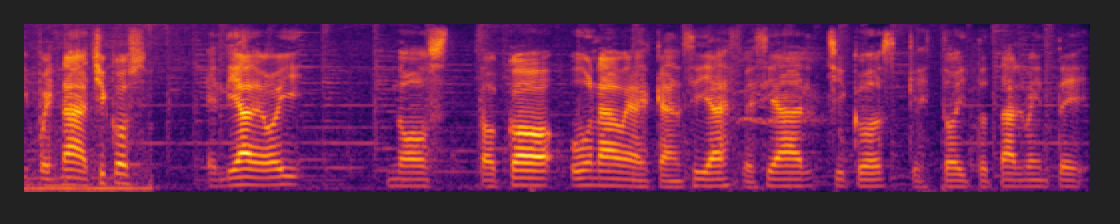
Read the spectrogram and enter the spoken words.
Y pues nada chicos, el día de hoy nos tocó una mercancía especial, chicos, que estoy totalmente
